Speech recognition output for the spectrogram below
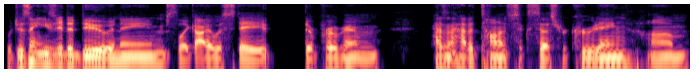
which isn't easy to do in Ames. Like Iowa State, their program hasn't had a ton of success recruiting. Um,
